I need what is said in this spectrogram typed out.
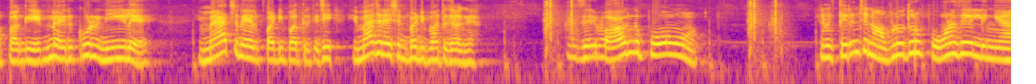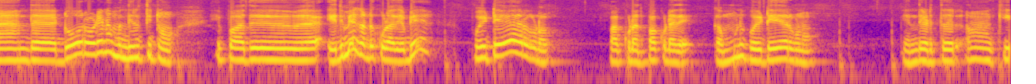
அப்போ அங்கே என்ன இருக்குன்னு நீங்களே. இமேஜினேட் பண்ணி பார்த்துருக்கேன் பார்த்துருக்கச்சி இமேஜினேஷன் பண்ணி பார்த்துக்காங்க. சரி வாங்க போவோம் எனக்கு தெரிஞ்சு நான் அவ்வளோ தூரம் போனதே இல்லைங்க அந்த டோரோடே நம்ம நிறுத்திட்டோம் இப்போ அது எதுவுமே கண்டுக்கூடாது எப்படியே போயிட்டே இருக்கணும் பார்க்கக்கூடாது பார்க்கக்கூடாது கம்முன்னு போயிட்டே இருக்கணும் எந்த இடத்து ஆ கீ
